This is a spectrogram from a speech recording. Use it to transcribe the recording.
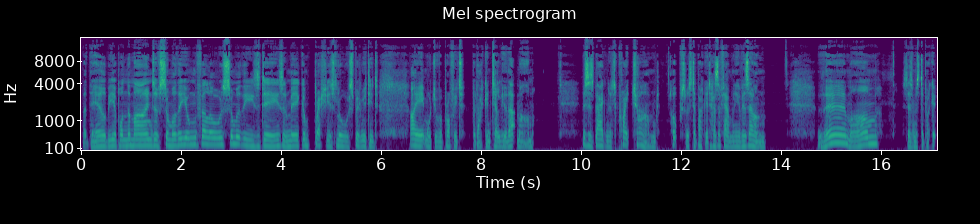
but they'll be upon the minds of some of the young fellows some of these days and make 'em precious low-spirited. I ain't much of a prophet, but I can tell you that, ma'am." Mrs. Bagnet, quite charmed, hopes Mr. Bucket has a family of his own. "There, ma'am!" says Mr. Bucket.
